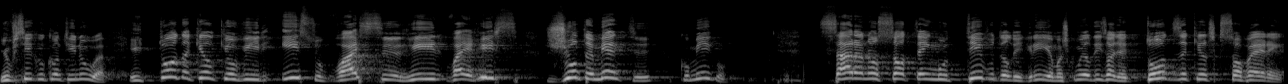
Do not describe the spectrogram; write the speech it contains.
E o versículo continua: E todo aquele que ouvir isso vai se rir, vai rir-se juntamente comigo. Sara não só tem motivo de alegria, mas como ele diz: Olha, todos aqueles que souberem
